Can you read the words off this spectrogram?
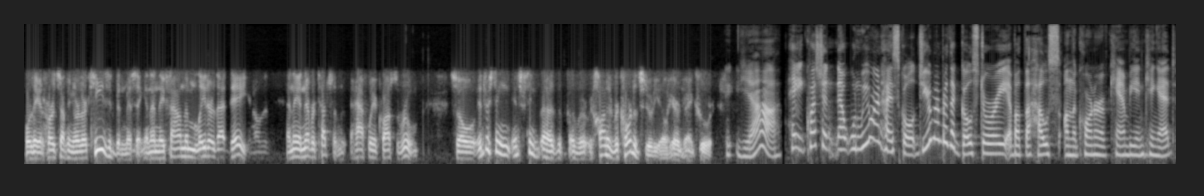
or they had heard something or their keys had been missing, and then they found them later that day. You know, and they had never touched them halfway across the room. So interesting, interesting uh, haunted recorded studio here in Vancouver. Yeah. Hey, question. Now, when we were in high school, do you remember the ghost story about the house on the corner of Cambie and King Ed?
